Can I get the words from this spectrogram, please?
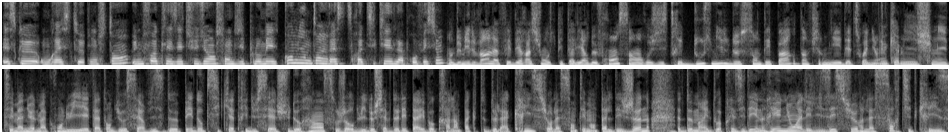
est-ce que on reste constant? Une fois que les étudiants sont diplômés Combien de temps il reste pratiquer la profession? En 2020, la Fédération hospitalière de France a enregistré 12 200 départs d'infirmiers et d'aides-soignants. Camille Schmitt, Emmanuel Macron, lui, est attendu au service de pédopsychiatrie du CHU de Reims. Aujourd'hui, le chef de l'État évoquera l'impact de la crise sur la santé mentale des jeunes. Demain, il doit présider une réunion à l'Élysée sur la sortie de crise.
